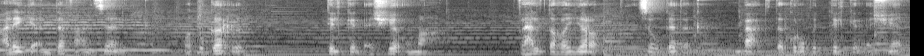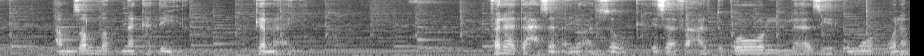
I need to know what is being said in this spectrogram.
عليك أن تفعل ذلك وتجرب تلك الأشياء معها فهل تغيرت زوجتك بعد تجربة تلك الأشياء أم ظلت نكدية كما هي؟ فلا تحزن أيها الزوج إذا فعلت كل هذه الأمور ولم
